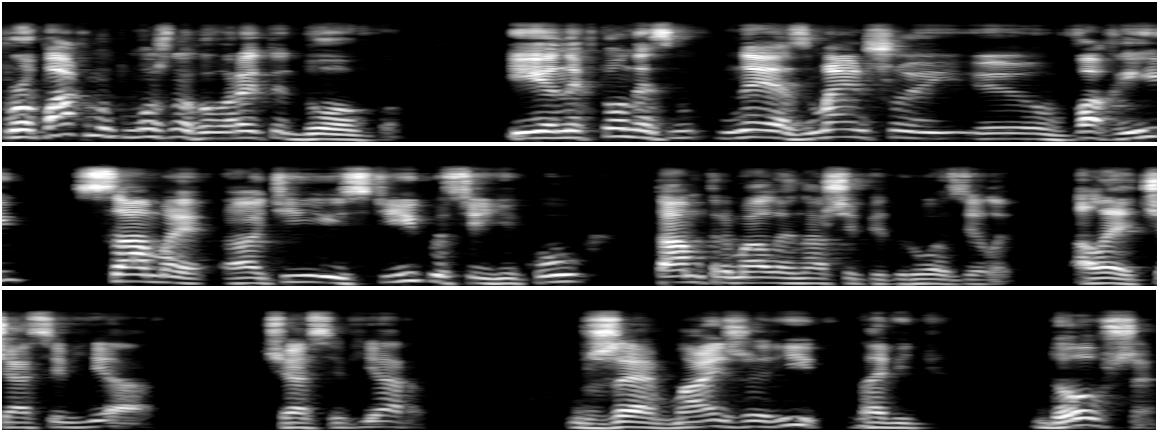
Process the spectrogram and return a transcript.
про Бахмут можна говорити довго, і ніхто не не зменшує е, ваги саме е, тієї стійкості, яку там тримали наші підрозділи. Але часів яр, часів яр вже майже рік, навіть довше,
